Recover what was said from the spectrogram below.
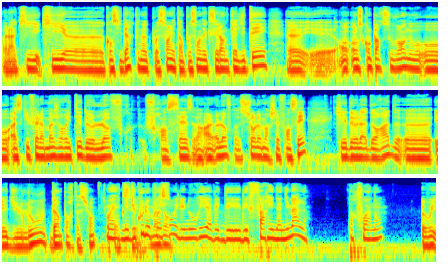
voilà, qui, qui euh, considèrent que notre poisson est un poisson d'excellente qualité. Euh, on, on, se compare souvent nous au, à ce qui fait la majorité de l'offre française, l'offre sur le marché français, qui est de la dorade euh, et du loup d'importation. Ouais, Donc mais du coup le major... poisson il est nourri avec des, des farines animales, parfois non? Euh, oui,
